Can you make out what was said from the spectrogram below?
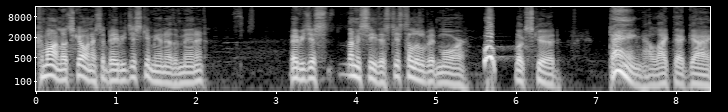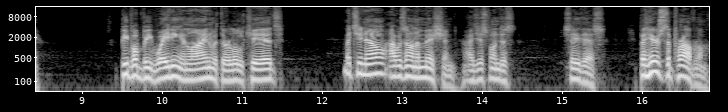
come on, let's go. And I said, Baby, just give me another minute. Baby, just let me see this just a little bit more. Woo! Looks good. Dang, I like that guy. People be waiting in line with their little kids. But you know, I was on a mission. I just wanted to see this. But here's the problem.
